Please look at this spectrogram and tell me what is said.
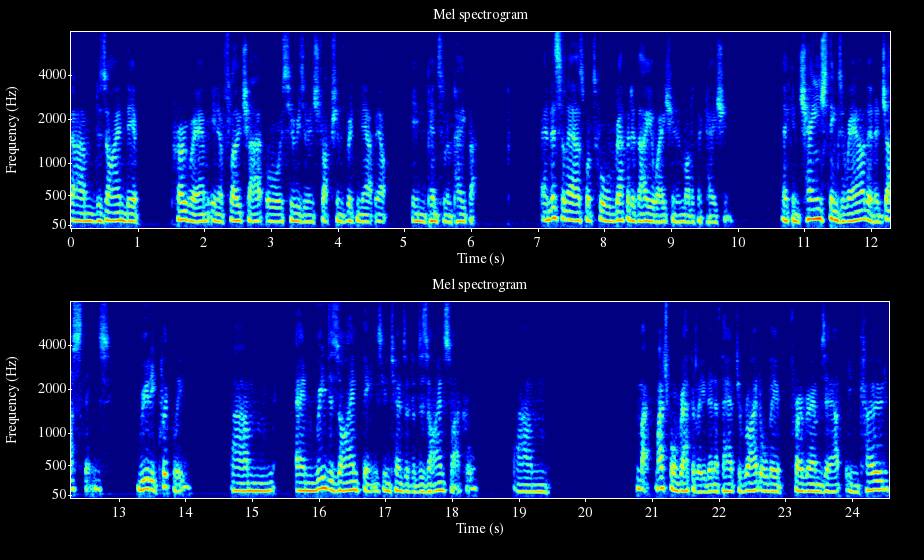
um, designed their program in a flowchart or a series of instructions written out in pencil and paper. And this allows what's called rapid evaluation and modification. They can change things around and adjust things really quickly um, and redesign things in terms of the design cycle um, much more rapidly than if they had to write all their programs out in code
